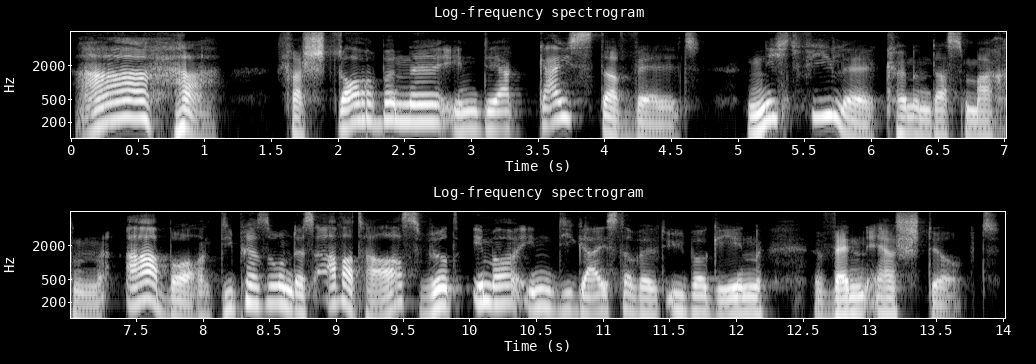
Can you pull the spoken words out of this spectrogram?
Aha, Verstorbene in der Geisterwelt. Nicht viele können das machen, aber die Person des Avatars wird immer in die Geisterwelt übergehen, wenn er stirbt.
